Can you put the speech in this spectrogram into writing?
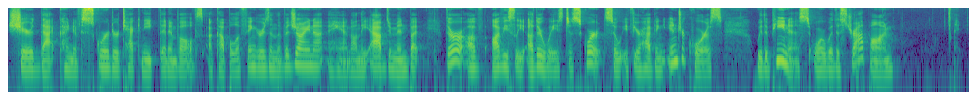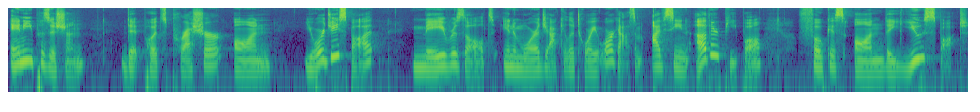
shared that kind of squirter technique that involves a couple of fingers in the vagina, a hand on the abdomen, but there are obviously other ways to squirt. So if you're having intercourse with a penis or with a strap on, any position that puts pressure on your G spot may result in a more ejaculatory orgasm. I've seen other people focus on the U spot.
